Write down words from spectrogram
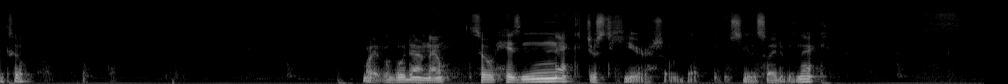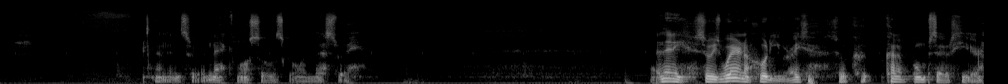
Like so. Right, we'll go down now. So his neck just here. So we got see the side of his neck. And then sort of neck muscles going this way. And then he, so he's wearing a hoodie, right? So it kind of bumps out here.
